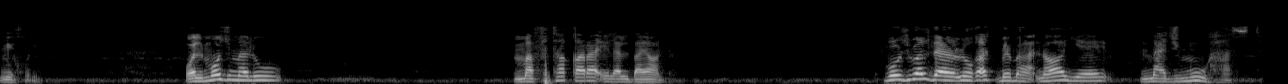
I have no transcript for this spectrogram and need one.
می‌خونیم. والمجمل مفتقر الى البیان. مجمل در لغت به معنای مجموع هست.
